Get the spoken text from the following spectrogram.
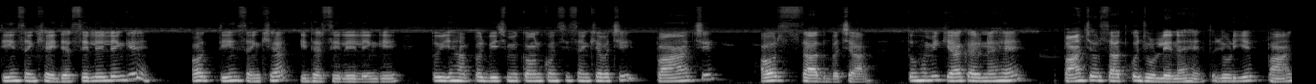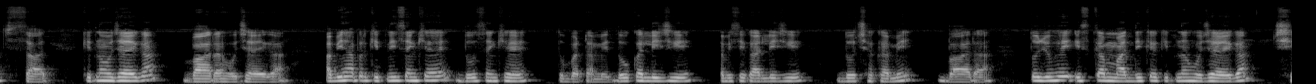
तीन संख्या इधर से ले लेंगे और तीन संख्या इधर से ले लेंगे। तो यहाँ पर बीच में कौन कौन सी संख्या बची? पाँच और सात बचा। तो हमें क्या करना है? पाँच और सात को जोड़ लेना है। तो जोड़िए पाँच, सात। कितना हो जाएगा? बारह हो जाएगा। अब यहाँ पर कितनी संख्या है? दो संख्या है। तो बटा में दो कर लीजिए। अब इसे काट लीजिए। दो छक्का में बारह। तो जो है इसका माध्यिका कितना हो जाएगा? छ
